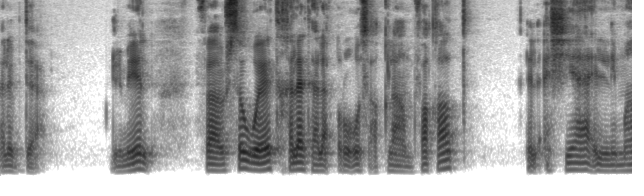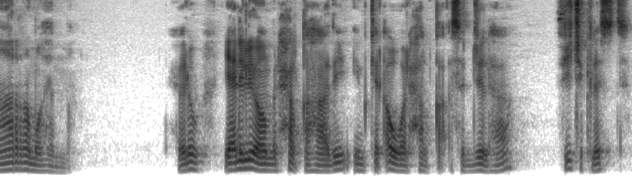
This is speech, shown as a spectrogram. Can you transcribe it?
الإبداع. جميل. فوش سويت؟ خليتها لا رؤوس أقلام فقط للأشياء اللي مرة مهمة. حلو. يعني اليوم الحلقة هذه يمكن أول حلقة أسجلها. في تشيك ليست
